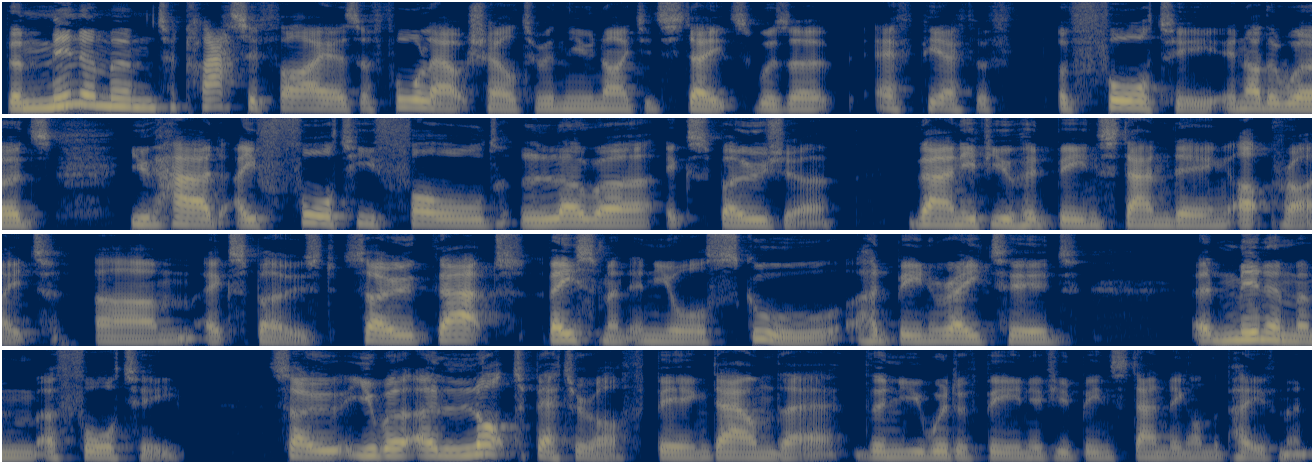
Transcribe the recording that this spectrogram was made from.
the minimum to classify as a fallout shelter in the United States was a FPF of, of 40. In other words, you had a 40 fold lower exposure than if you had been standing upright um, exposed. So that basement in your school had been rated a minimum of 40. So you were a lot better off being down there than you would have been if you'd been standing on the pavement.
